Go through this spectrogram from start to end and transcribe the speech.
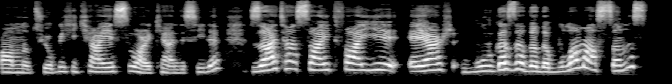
anlatıyor. Bir hikayesi var kendisiyle. Zaten Sait Faik'i eğer Burgazada da bulamazsanız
